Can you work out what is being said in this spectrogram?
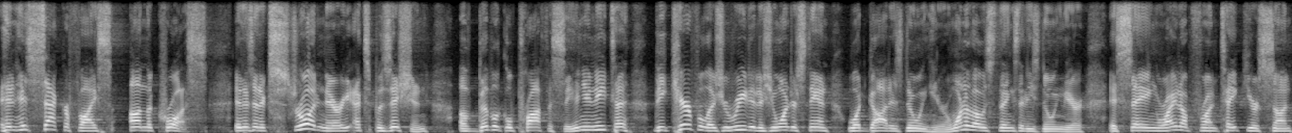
and his sacrifice on the cross. It is an extraordinary exposition of biblical prophecy. And you need to be careful as you read it, as you understand what God is doing here. And one of those things that he's doing there is saying right up front take your son,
